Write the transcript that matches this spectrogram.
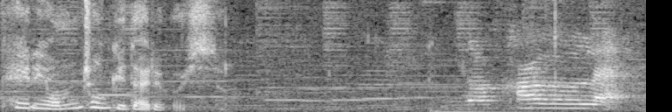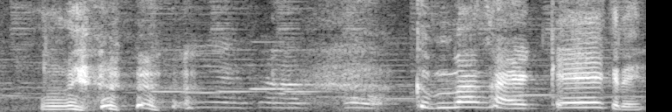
테리 엄청 기다리고 있어. 나 갈래. 응. 금방 갈게. 그래.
